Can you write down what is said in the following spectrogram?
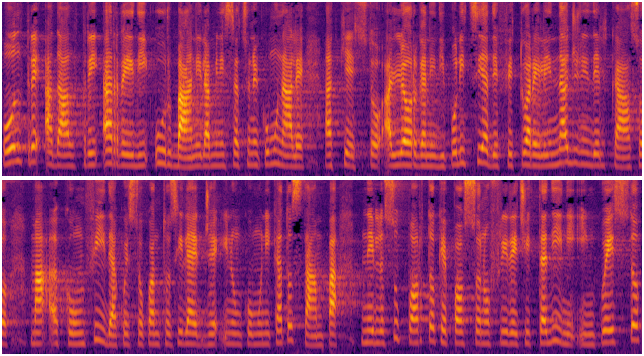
oltre ad altri arredi urbani. L'amministrazione comunale ha chiesto agli organi di polizia di effettuare le indagini del caso, ma eh, confida, questo quanto si legge in un comunicato stampa nel supporto che possono offrire i cittadini in questo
